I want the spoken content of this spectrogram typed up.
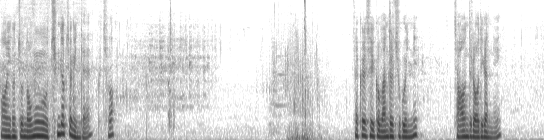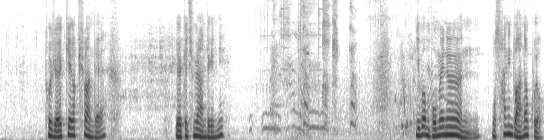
어 이건 좀 너무 충격적인데 그쵸? 자 그래서 이거 만들어주고 있니? 자원들 어디 갔니? 돌 10개가 필요한데 10개 주면 안 되겠니? 이번 봄에는 뭐 상인도 안 왔고요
